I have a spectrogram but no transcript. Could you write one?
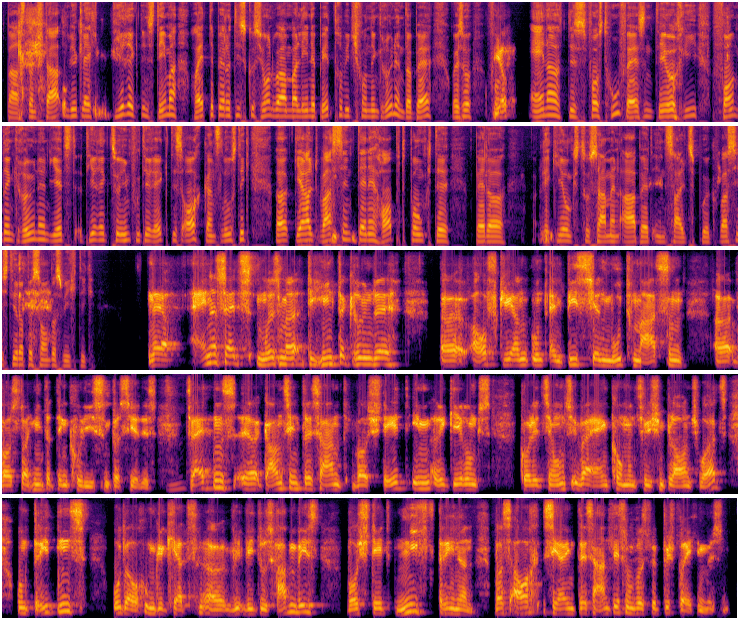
Passt, dann starten wir gleich direkt ins Thema. Heute bei der Diskussion war Marlene Petrovic von den Grünen dabei. Also von ja. einer, das fast Hufeisen-Theorie von den Grünen jetzt direkt zur Info direkt ist auch ganz lustig. Äh, Gerald, was sind deine Hauptpunkte bei der Regierungszusammenarbeit in Salzburg? Was ist dir da besonders wichtig? Naja, einerseits muss man die Hintergründe äh, aufklären und ein bisschen mutmaßen, was da hinter den Kulissen passiert ist. Mhm. Zweitens, äh, ganz interessant, was steht im Regierungskoalitionsübereinkommen zwischen Blau und Schwarz? Und drittens, oder auch umgekehrt, äh, wie, wie du es haben willst, was steht nicht drinnen, was auch sehr interessant ist und was wir besprechen müssen.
